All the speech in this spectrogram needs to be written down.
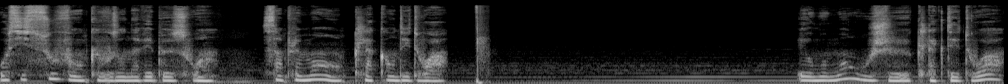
aussi souvent que vous en avez besoin, simplement en claquant des doigts. Et au moment où je claque des doigts,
